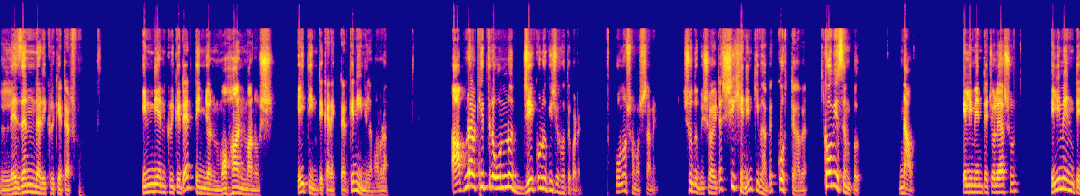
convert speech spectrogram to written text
লেজেন্ডারি ক্রিকেটার ইন্ডিয়ান ক্রিকেটের তিনজন মহান মানুষ। এই তিনটে ক্যারেক্টারকে নিয়ে নিলাম আমরা। আপনার ক্ষেত্রে অন্য যে কোনো কিছু হতে পারে, কোনো সমস্যা নেই। শুধু বিষয়টা শিখে নিন কীভাবে করতে হবে। খুবই সিম্পল নাও। এলিমেন্টে চলে আসুন। এলিমেন্টে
